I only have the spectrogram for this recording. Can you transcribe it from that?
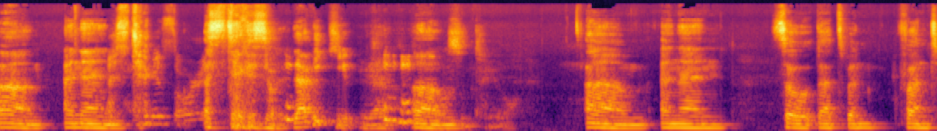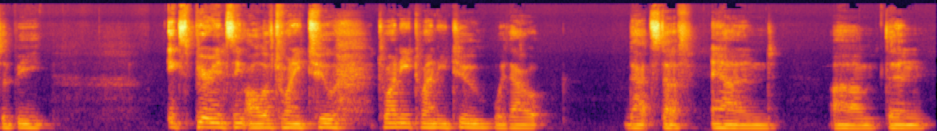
Um, and then a stegosaurus. a stegosaurus. stegosaurus. That'd be cute. Yeah. Um, awesome tail. Um, and then, so that's been fun to be experiencing all of 22, 2022 without that stuff. And um, then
